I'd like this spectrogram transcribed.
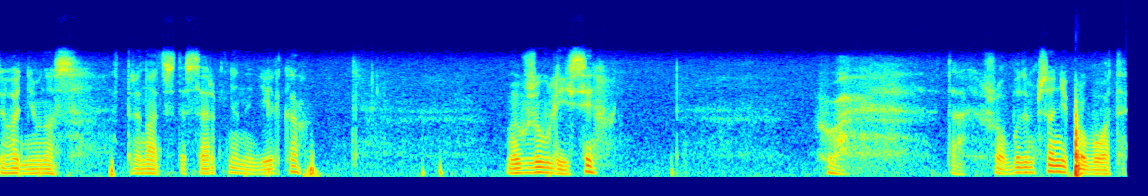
Сьогодні у нас 13 серпня, неділька. Ми вже в лісі. Фух. Так, що, будемо сьогодні пробувати?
